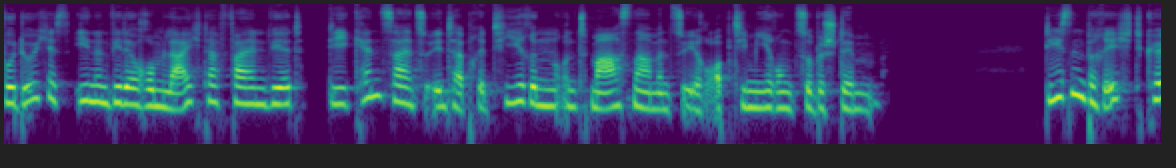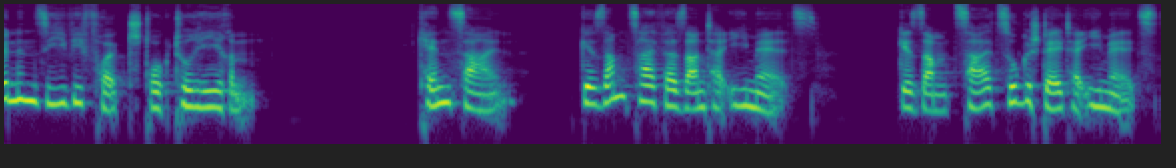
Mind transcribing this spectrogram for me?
wodurch es ihnen wiederum leichter fallen wird, die Kennzahlen zu interpretieren und Maßnahmen zu ihrer Optimierung zu bestimmen. Diesen Bericht können Sie wie folgt strukturieren. Kennzahlen. Gesamtzahl versandter E-Mails. Gesamtzahl zugestellter E-Mails.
